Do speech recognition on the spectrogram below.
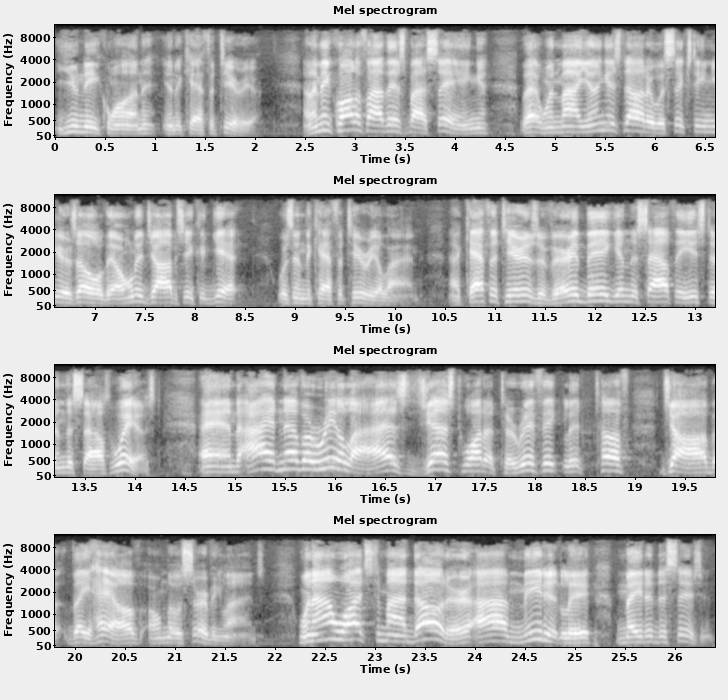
unique one in a cafeteria. And let me qualify this by saying that when my youngest daughter was 16 years old, the only job she could get was in the cafeteria line. Now, cafeterias are very big in the southeast and the southwest. And I had never realized just what a terrifically tough job they have on those serving lines. When I watched my daughter, I immediately made a decision.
